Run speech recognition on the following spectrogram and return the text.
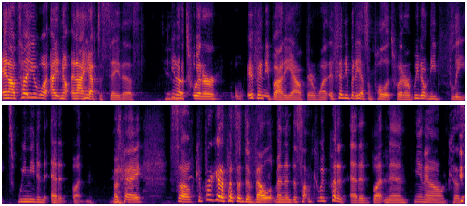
And I'll tell you what I know, and I have to say this. Yeah. You know, Twitter. If anybody out there wants, if anybody has some pull at Twitter, we don't need fleets. We need an edit button. Okay. so if we're gonna put some development into something, can we put an edit button in? You know, because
